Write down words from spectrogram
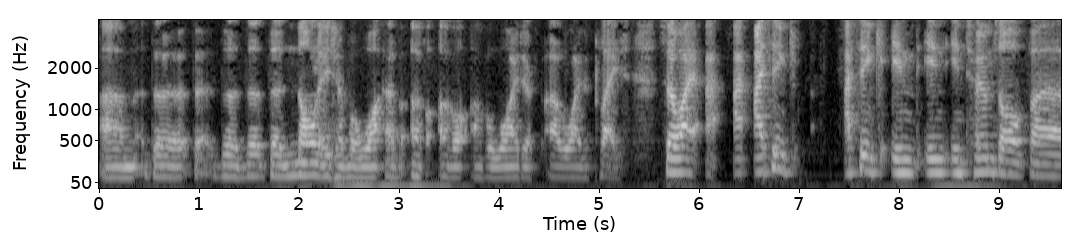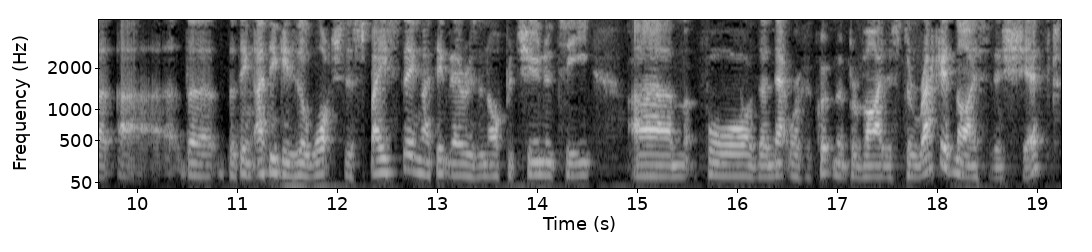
um, the, the, the, the, knowledge of a, of, of, of, a, of a wider a wider place. So I, I, I think I think in, in, in terms of uh, uh, the the thing, I think it is a watch the space thing. I think there is an opportunity um, for the network equipment providers to recognize this shift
